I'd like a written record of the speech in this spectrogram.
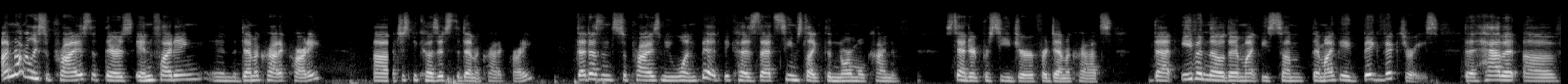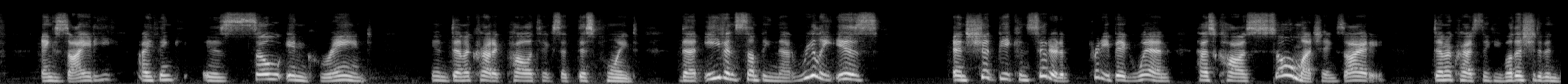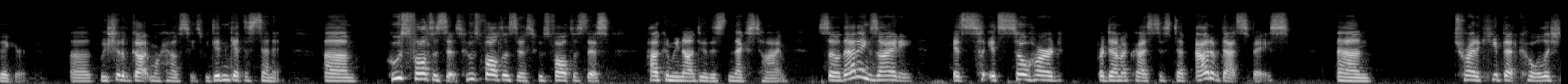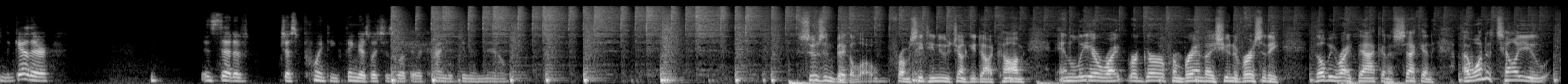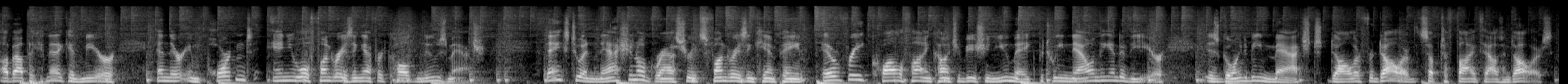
I'm not really surprised that there's infighting in the Democratic Party, uh, just because it's the Democratic Party. That doesn't surprise me one bit because that seems like the normal kind of standard procedure for Democrats. That even though there might be some, there might be big victories, the habit of anxiety, I think, is so ingrained in democratic politics at this point that even something that really is and should be considered a pretty big win has caused so much anxiety. Democrats thinking, well, this should have been bigger. Uh, we should have got more House seats. We didn't get the Senate. Um, whose fault is this? Whose fault is this? Whose fault is this? How can we not do this next time? So that anxiety, it's it's so hard for Democrats to step out of that space and try to keep that coalition together instead of just pointing fingers, which is what they're kind of doing now. Susan Bigelow from CTNewsJunkie.com and Leah Wright Rigueur from Brandeis University. They'll be right back in a second. I want to tell you about the Connecticut Mirror and their important annual fundraising effort called Newsmatch. Thanks to a national grassroots fundraising campaign, every qualifying contribution you make between now and the end of the year is going to be matched dollar for dollar. That's up to $5,000.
